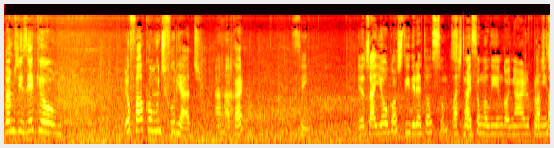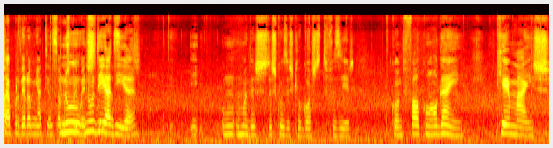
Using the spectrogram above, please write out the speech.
vamos dizer que eu, eu falo com muitos floreados, Aham. ok? Sim. Eu, já eu gosto de ir direto ao assunto. Lá está. Começam ali a engonhar, para Lá mim está. já perderam a minha atenção nos No, primeiros no dia a 30 dia, e um- uma das, das coisas que eu gosto de fazer quando falo com alguém que é mais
